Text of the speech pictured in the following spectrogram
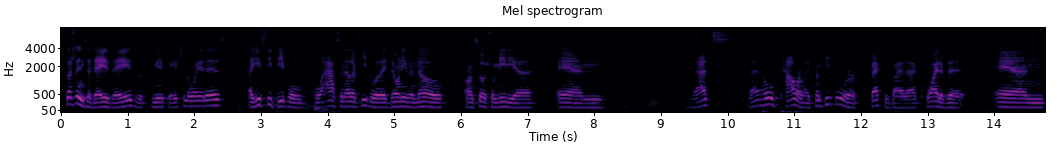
especially in today's age with communication the way it is, like you see people blasting other people that they don't even know on social media, and that's that holds power. Like some people are affected by that quite a bit, and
